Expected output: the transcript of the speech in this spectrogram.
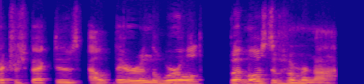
retrospectives out there in the world, but most of them are not.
